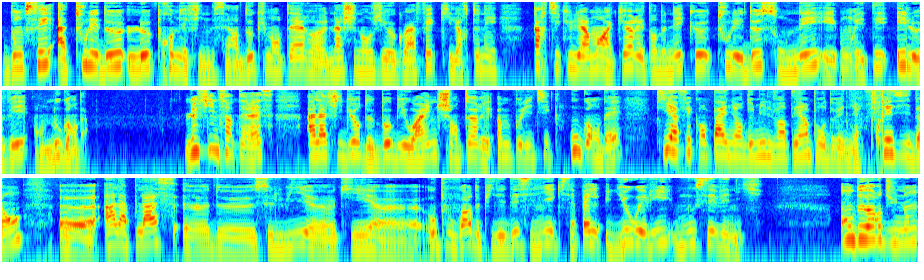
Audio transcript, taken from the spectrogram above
dont c'est à tous les deux le premier film. C'est un documentaire euh, National Geographic qui leur tenait particulièrement à cœur étant donné que tous les deux sont nés et ont été élevés en Ouganda. Le film s'intéresse à la figure de Bobby Wine, chanteur et homme politique ougandais, qui a fait campagne en 2021 pour devenir président euh, à la place euh, de celui euh, qui est au pouvoir depuis des décennies et qui s'appelle Yoweri Museveni. En dehors du nom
